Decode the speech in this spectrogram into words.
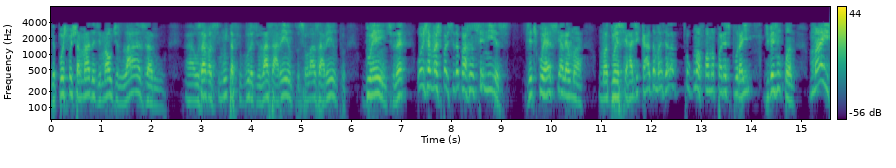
depois foi chamada de mal de Lázaro, ah, usava-se muito a figura de Lazarento, seu Lazarento, doente, né? Hoje é mais parecida com a Hanseníase. A gente conhece, ela é uma, uma doença erradicada, mas ela de alguma forma aparece por aí de vez em quando. Mas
